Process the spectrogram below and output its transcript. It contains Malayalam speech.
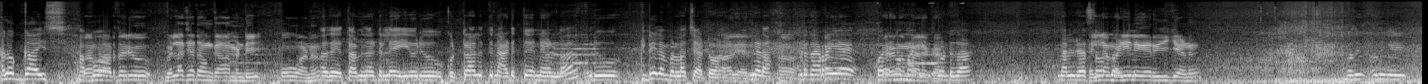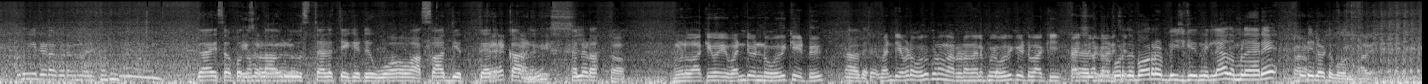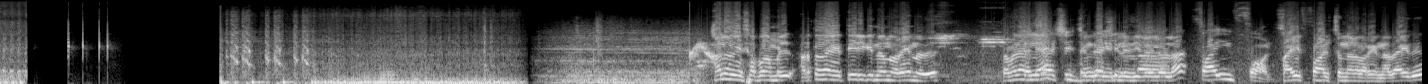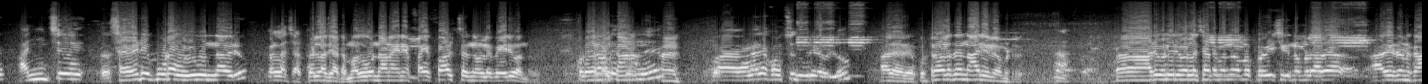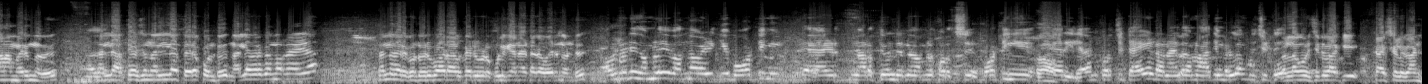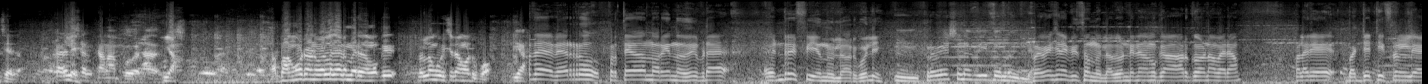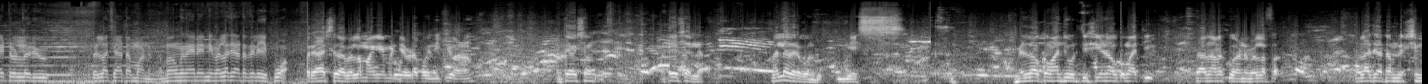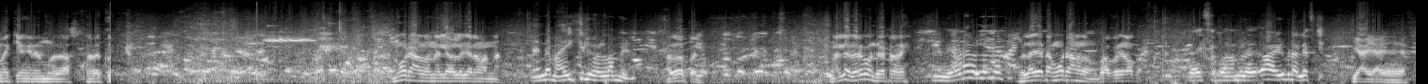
ഹലോ ഗൈസ് അപ്പോൾ അടുത്തൊരു വെള്ളച്ചാട്ടം കാണാൻ വേണ്ടി പോവാണ്. അതെ തമിഴ്നാട്ടിലെ ഈ ഒരു കുട്ടാലത്തിന് അടുത്ത് തന്നെയുള്ള ഒരു കിടിലം വെള്ളച്ചാട്ടമാണ്. ഇല്ലടാ ഇവിടെ നിറയെ കുരങ്ങന്മാരെ കുരങ്ങന്മാരൊക്കെ. കൊണ്ടുതാ. നല്ല രസം വഴിയിൽ കയറിയിരിക്കുകയാണ്. ഗായ്സ് അപ്പോൾ നമ്മൾ ആ ഒരു സ്ഥലത്തേക്ക് ഓ അസാധ്യ തിരക്കാണ്. അല്ലടാ. നമ്മൾ ബാക്കി പോയി വണ്ടി കൊണ്ട് ഒതുക്കിയിട്ട് വണ്ടി എവിടെ ഒതുക്കണമെന്ന് അറിയണം. ഒതുക്കിയിട്ട് ബാക്കി ബോർ അടിപ്പിക്കുന്നില്ല നമ്മൾ നേരെ വീടിലോട്ട് പോകുന്നു. അതെ. ഹലോ ഗൈസ് അപ്പോൾ നമ്മൾ അടുത്തതായി എത്തിയിരിക്കുന്നതെന്ന് പറയുന്നത് തമിഴ്നാട്ടിലെ ജില്ലയിലുള്ള ഫൈവ് ഫാൾസ് ഫൈവ് ഫാൾസ് എന്നാണ് പറയുന്നത്. അതായത് അഞ്ച് സൈഡിൽ കൂടെ ഒഴുകുന്ന ഒരു വെള്ളച്ചാട്ടം. വെള്ളച്ചാട്ടം. അതുകൊണ്ടാണ് അതിനെ ഫൈവ് ഫാൾസ് എന്നുള്ള പേര് വന്നത്. വളരെ കുറച്ച് ദൂരേ ഉള്ളൂ. അതെ അതെ. കുട്ടനാളത്ത് നാല് കിലോമീറ്റർ അടിപൊളി ഒരു വെള്ളച്ചാട്ടം എന്ന് നമ്മൾ പ്രവേശിക്കുന്നു നമ്മൾ അത് ആദ്യമായിട്ടാണ് കാണാൻ വരുന്നത്. നല്ല അത്യാവശ്യം നല്ല തിരക്കുണ്ട്. നല്ല തിരക്കെന്ന് പറഞ്ഞു കഴിഞ്ഞാൽ നല്ല തിരക്കുണ്ട്. ഒരുപാട് ആൾക്കാർ ഇവിടെ കുളിക്കാനായിട്ടൊക്കെ വരുന്നുണ്ട്. ഓൾറെഡി നമ്മൾ ഈ വന്ന വഴിക്ക് ബോട്ടിംഗ് നടത്തിക്കൊണ്ടിരുന്ന നമ്മൾ കുറച്ച് ബോട്ടിംഗ്. കയറിയില്ല. കുറച്ച് ടയർഡ് ആണ്. അതുകൊണ്ട് നമ്മൾ ആദ്യം വെള്ളം കുടിച്ചിട്ട് വെള്ളം കുടിച്ചിട്ട് ബാക്കി കാഴ്ചകൾ കാണിച്ചു തരാം. അല്ലേ? കാണാൻ പോകാം യാ. അപ്പൊ അങ്ങോട്ടാണ് വെള്ളച്ചാട്ടം വരുന്നത്. നമുക്ക് വെള്ളം കുടിച്ചിട്ട് അങ്ങോട്ട് പോവാം. അതെ വേറൊരു പ്രത്യേകത എന്ന് പറയുന്നത് ഇവിടെ എൻട്രി ഫീ ഒന്നും ഇല്ല ആർക്കും അല്ലേ? പ്രവേശന ഫീസ് ഒന്നും ഇല്ല. പ്രവേശന ഫീസ് ഒന്നുമില്ല അതുകൊണ്ട് തന്നെ നമുക്ക് ആർക്കും വേണോ വരാം. വളരെ ബഡ്ജറ്റ് ഫ്രണ്ട്ലി ആയിട്ടുള്ളൊരു വെള്ളച്ചാട്ടമാണ്. അപ്പോൾ നമുക്ക് നേരെ ഇനി വെള്ളച്ചാട്ടത്തിലേക്ക് പോവാം. ഒരാഴ്ച വെള്ളം വാങ്ങിയാൻ വേണ്ടി അവിടെ പോയി നിൽക്കുവാണ്. അത്യാവശ്യം അത്യാവശ്യമല്ല. നല്ല തിരക്കുണ്ട് യെസ് വെള്ളമൊക്കെ മാറ്റി കൊടുത്ത് ക്ഷീണമൊക്കെ മാറ്റി ഇതാ നടക്കുകയാണ് വെള്ള വെള്ളച്ചാട്ടം ലക്ഷ്യമാക്കി അങ്ങനെ നമ്മൾ അതാ നടക്കും. അങ്ങോട്ടാണോ നല്ല വെള്ളച്ചാട്ടം വന്ന? എന്റെ മൈക്കിൽ വെള്ളം വീണു. അത് കുഴപ്പമില്ല. നല്ല തിരക്കുണ്ട് കേട്ടോ എവിടെ വെള്ളച്ചാട്ടം വെള്ളച്ചാട്ടം അങ്ങോട്ടാണോ തോന്നുന്നു. അപ്പോൾ നോക്കാം. Guys, അപ്പൊ നമ്മൾ ആ ഇവിടെ ലെഫ്റ്റ് യാ യാ യാ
